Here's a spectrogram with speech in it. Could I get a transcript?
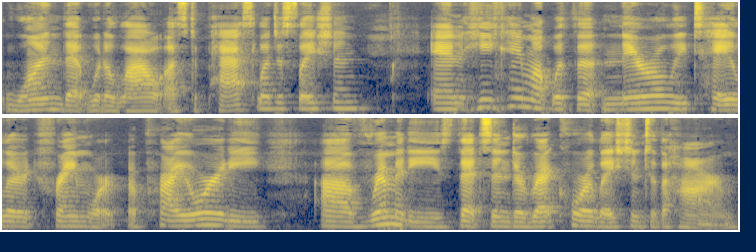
one that would allow us to pass legislation. And he came up with a narrowly tailored framework, a priority of remedies that's in direct correlation to the harm.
